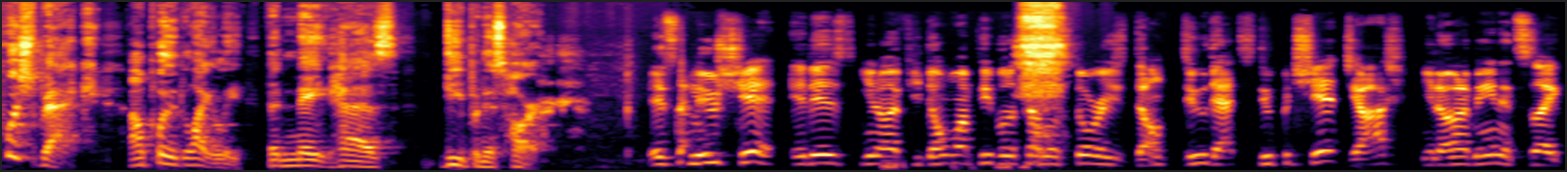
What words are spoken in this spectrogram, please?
pushback. I'll put it lightly that Nate has deep in his heart. It's new shit. It is, you know, if you don't want people to tell those stories, don't do that stupid shit, Josh. You know what I mean? It's like,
